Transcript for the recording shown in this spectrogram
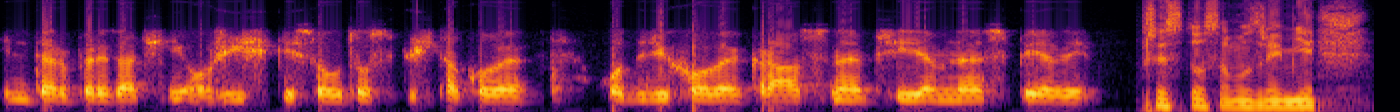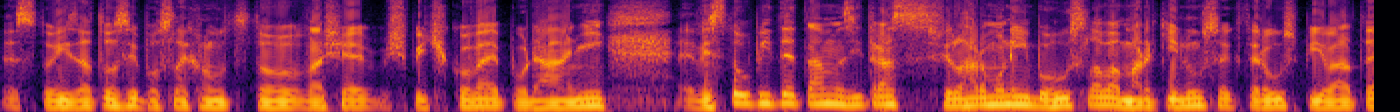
interpretační oříšky, jsou to spíš takové oddychové, krásné, příjemné zpěvy. Přesto samozřejmě stojí za to si poslechnout to vaše špičkové podání. Vystoupíte tam zítra s Filharmonií Bohuslava Martinu, se kterou zpíváte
